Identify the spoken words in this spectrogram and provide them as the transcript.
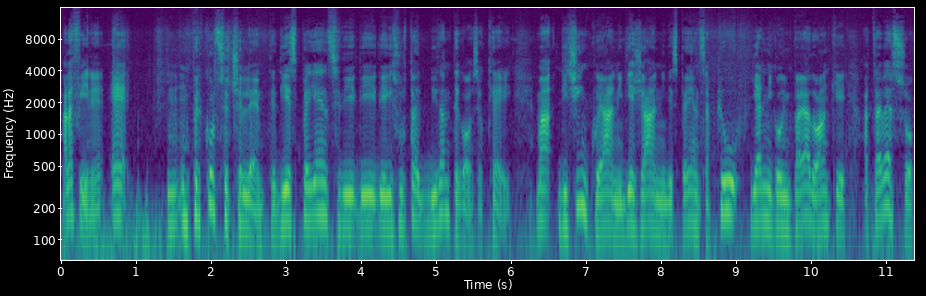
alla fine è un percorso eccellente di esperienze, di, di, di, risultati, di tante cose, ok? Ma di 5 anni, 10 anni di esperienza, più gli anni che ho imparato anche attraverso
